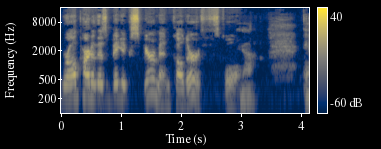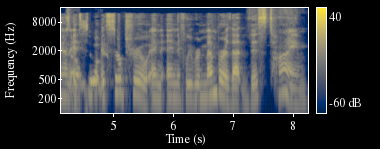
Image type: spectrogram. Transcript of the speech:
We're all part of this big experiment called Earth School. Yeah. And So, it's so it's so true. And and if we remember that this time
